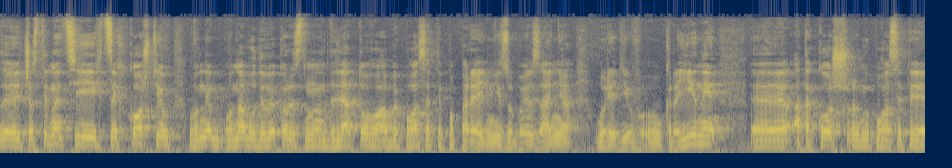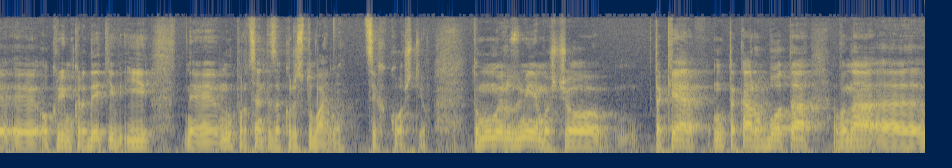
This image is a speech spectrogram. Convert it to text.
е, частина цих, цих коштів вони, вона буде використана для того, аби погасити попередні зобов'язання урядів України, а також ну, погасити, окрім кредитів, і ну, проценти за користування цих коштів. Тому ми розуміємо, що таке, ну, така робота вона, е,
